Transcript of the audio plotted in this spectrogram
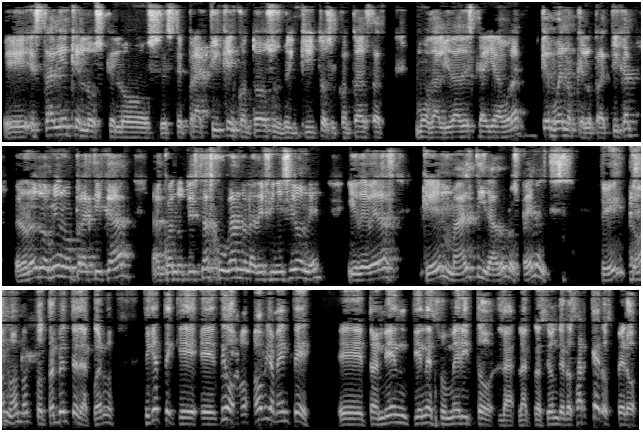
Eh, está bien que los que los este, practiquen con todos sus brinquitos y con todas estas modalidades que hay ahora, qué bueno que lo practican, pero no es lo mismo practicar a cuando te estás jugando la definición, ¿eh? Y de veras, qué mal tirado los penaltis. Sí, no, no, no, totalmente de acuerdo. Fíjate que, eh, digo, obviamente eh, también tiene su mérito la, actuación de los arqueros, pero,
